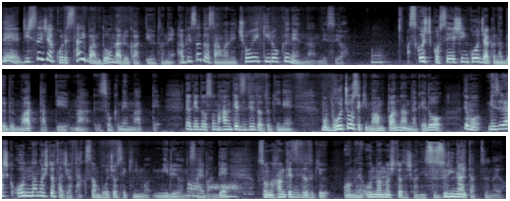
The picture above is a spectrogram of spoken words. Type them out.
で、実際じゃあこれ裁判どうなるかっていうとね、安倍貞さんはね、懲役6年なんですよ。うん少しこう精神耗弱な部分もあったっていう、まあ側面もあって。だけどその判決出た時ね、もう傍聴席満帆なんだけど、でも珍しく女の人たちがたくさん傍聴席にも見るような裁判で、その判決出た時、女の人たちがね、すすり泣いたっつうのよ。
